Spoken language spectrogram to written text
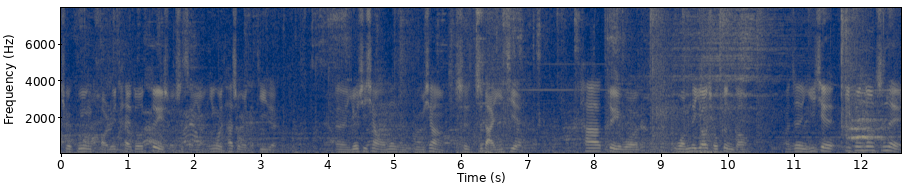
就不用考虑太多对手是怎样，因为他是我的敌人。嗯，尤其像我们五五项是只打一届，他对我我们的要求更高。反正一届一分钟之内，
